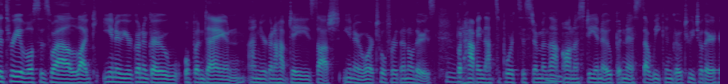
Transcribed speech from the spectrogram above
the three of us as well, like you know, you're going to go up and down, and you're going to have days that you know are tougher than others. But having that support system and that honesty and openness that we can go to each other,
